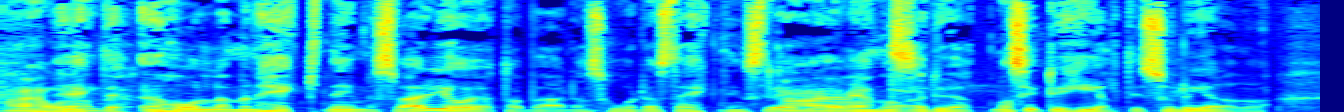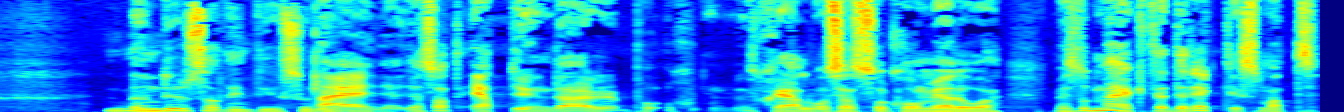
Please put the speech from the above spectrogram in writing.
Nej, Holland. Häkte- eh, Holland, men häktning, Sverige har ju ett av världens hårdaste häktningsregler. Ja, vet. Och, Du vet, man sitter ju helt isolerad då. Men du satt inte isolerad? Nej, jag, satt ett dygn där på, själv och sen så kom jag då, men så märkte jag direkt liksom att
